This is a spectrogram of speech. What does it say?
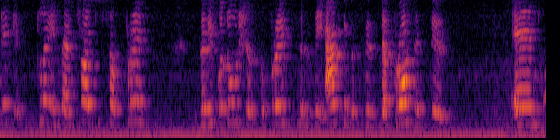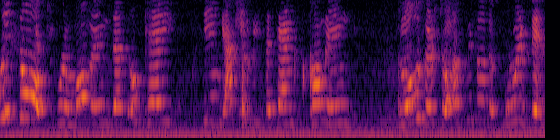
take its place and try to suppress the revolution, suppress the activists, the protesters. And we thought for a moment that, okay, seeing actually the tanks coming closer to us, we thought we're dead,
